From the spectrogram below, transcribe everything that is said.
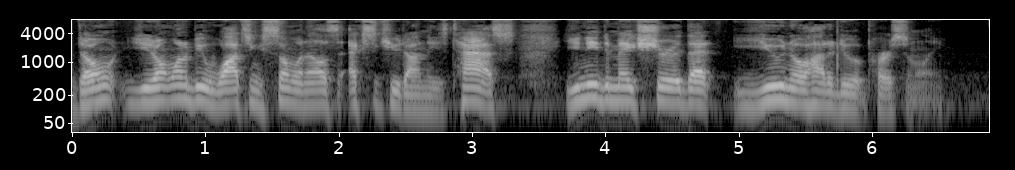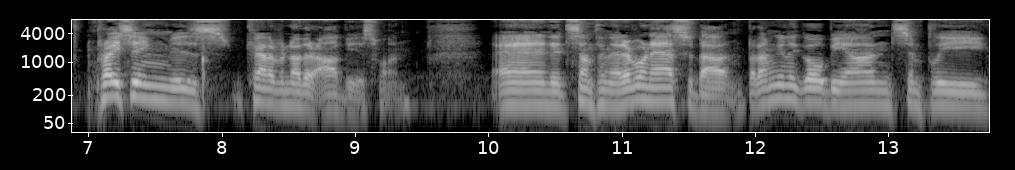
Don't you don't want to be watching someone else execute on these tasks. You need to make sure that you know how to do it personally. Pricing is kind of another obvious one. And it's something that everyone asks about, but I'm going to go beyond simply,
